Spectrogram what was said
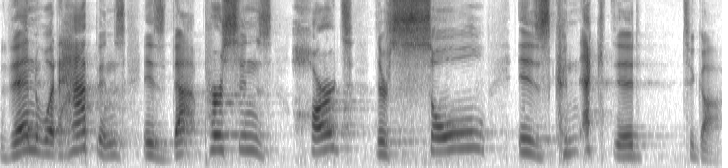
then what happens is that person's heart, their soul, is connected to God.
